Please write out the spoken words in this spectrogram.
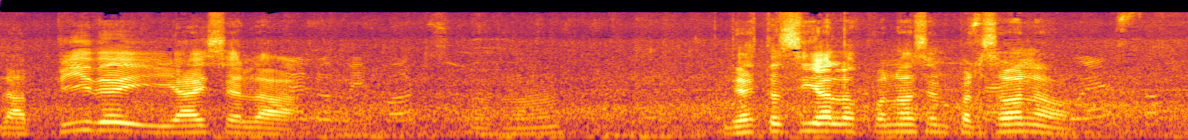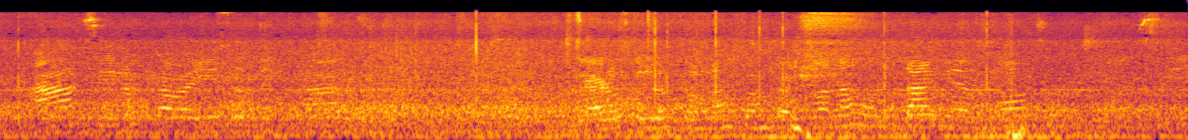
la pide y ahí se la a lo mejor. Ajá. de estos sí ya los conoce en persona ¿o? Puesto. Ah, sí, los caballitos de mar. Claro que los conozco en personas, son tan hermosos, sí,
